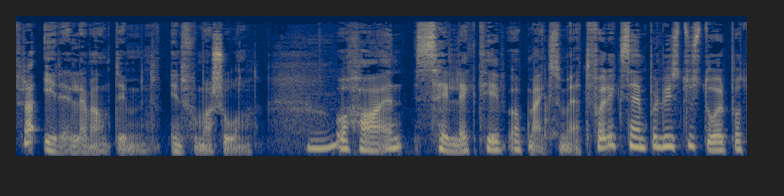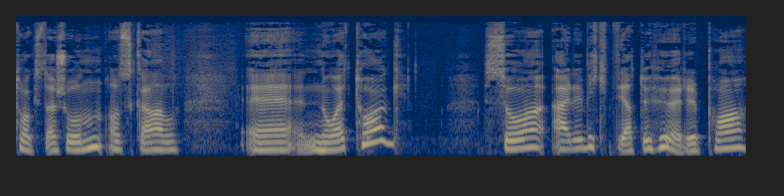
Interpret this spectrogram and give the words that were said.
fra irrelevant informasjon. informasjon. Og ha en selektiv oppmerksomhet. For eksempel hvis du står på togstasjonen og skal eh, nå et tog, så er det viktig at du hører på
